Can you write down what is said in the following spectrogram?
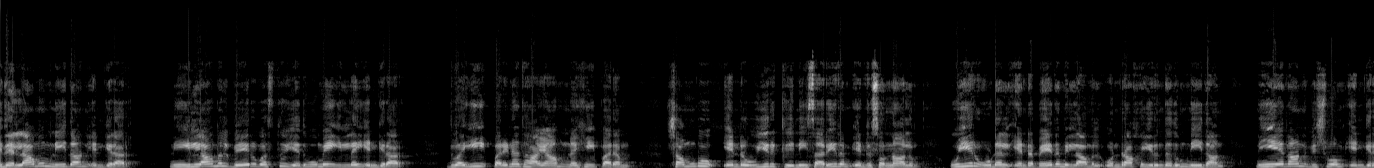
இதெல்லாமும் நீதான் என்கிறார். நீ இல்லாமல் வேறு வஸ்து எதுவுமே இல்லை என்கிறார். துவயி பரிணதாயாம் நகி பரம். சம்பு என்ற உயிருக்கு நீ சரீரம் என்று சொன்னாலும் உயிர் உடல் என்ற பேதமில்லாமல் ஒன்றாக இருந்ததும் நீதான். நீயேதான் விஸ்வம் என்கிற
